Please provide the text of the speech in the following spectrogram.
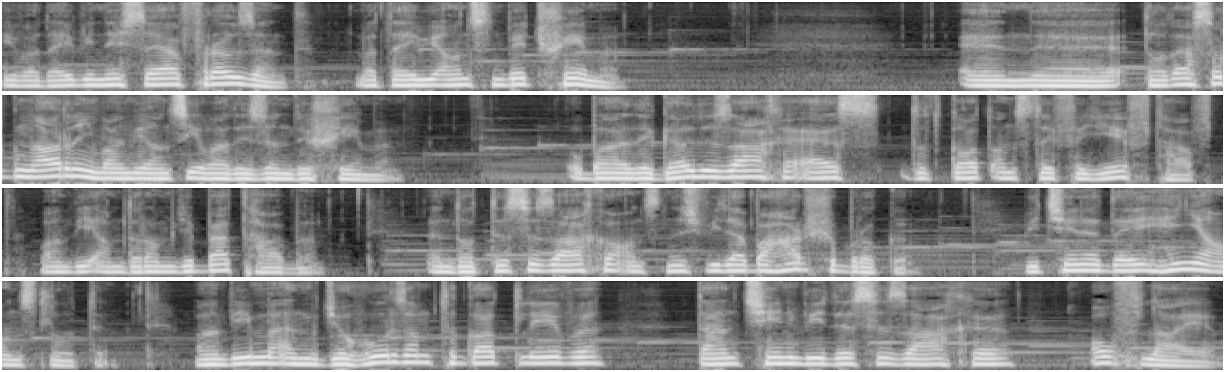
über die wir nicht sehr froh sind, mit denen wir uns ein bisschen schämen. Und äh, das ist auch in Ordnung, wenn wir uns über die Sünde schämen. Aber die gute Sache ist, dass Gott uns die vergift hat, wenn wir am darum Gebet haben. Und dass diese Sache uns nicht wieder beherrschen brücken. Wir können die hinter uns lassen. Wenn wir im Gehorsam zu Gott leben, dann können wir diese Sache aufleihen.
